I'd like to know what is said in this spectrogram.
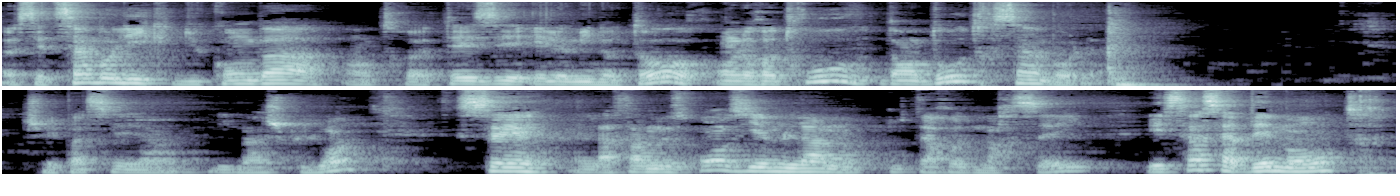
euh, cette symbolique du combat entre Thésée et le Minotaure, on le retrouve dans d'autres symboles. Je vais passer l'image plus loin. C'est la fameuse onzième lame du tarot de Marseille. Et ça, ça démontre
